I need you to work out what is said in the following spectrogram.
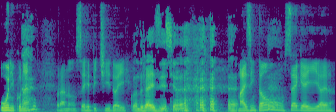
único, né? pra não ser repetido aí. Quando já existe, né? é. Mas então, segue aí a,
